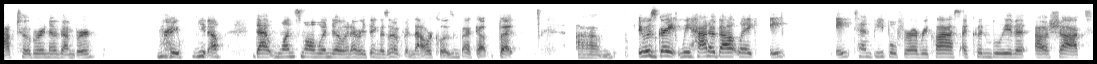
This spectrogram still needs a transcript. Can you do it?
October and November, right? You know, that one small window and everything was open. Now we're closing back up. But um, it was great. We had about like eight, eight, ten people for every class. I couldn't believe it. I was shocked.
